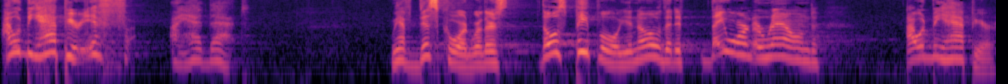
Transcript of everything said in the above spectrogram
I would be happier if I had that. We have discord where there's those people, you know, that if they weren't around, I would be happier.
